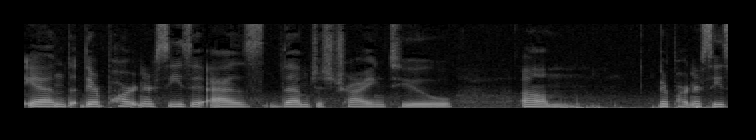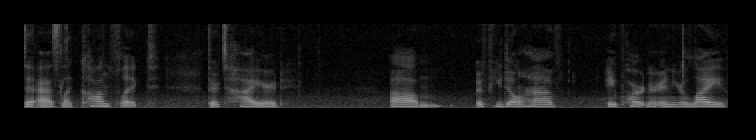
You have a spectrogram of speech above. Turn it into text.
and their partner sees it as them just trying to um, their partner sees it as like conflict. They're tired. Um, if you don't have a partner in your life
